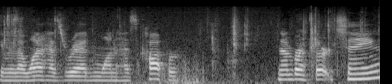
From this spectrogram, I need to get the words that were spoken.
Even though one has red and one has copper. Number 13.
